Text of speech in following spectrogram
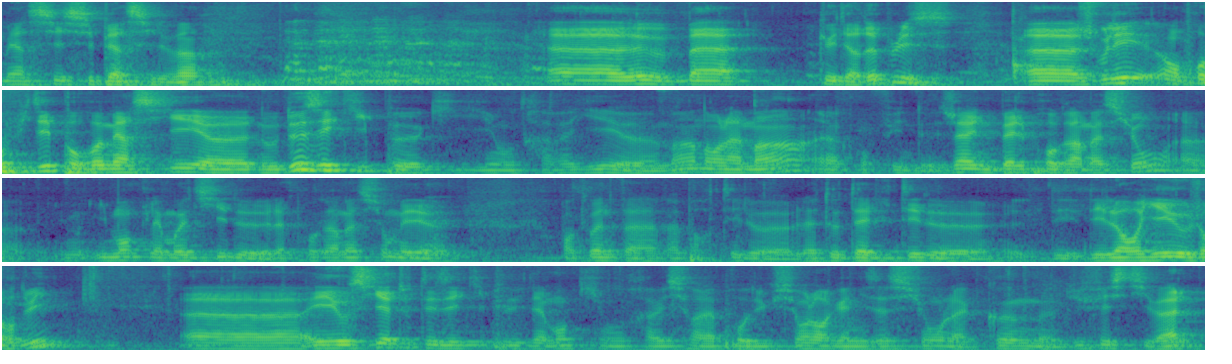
Merci, super Sylvain. Euh, bah, que dire de plus? Euh, Je voulais en profiter pour remercier euh, nos deux équipes qui ont travaillé main dans la main, qui ont fait déjà une belle programmation. il manque la moitié de la programmation, mais Antoine va, porter la totalité des, lauriers aujourd'hui. Euh, et aussi à toutes les équipes évidemment qui ont travaillé sur la production, l'organisation, la com du festival,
